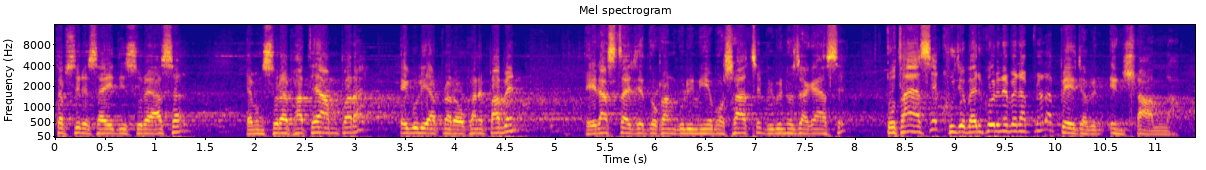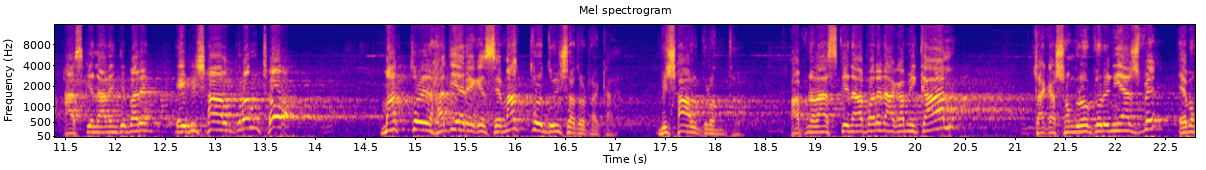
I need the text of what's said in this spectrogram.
তাফসিরে সাইদি সুরায় আসর এবং সুরায় ফাতে আমপারা এগুলি আপনারা ওখানে পাবেন। এই রাস্তায় যে দোকানগুলি নিয়ে বসা আছে, বিভিন্ন জায়গায় আছে, কোথায় আছে খুঁজে বের করে নেবেন আপনারা, পেয়ে যাবেন ইনশাআল্লাহ। আজকে না নিতে পারেন, এই বিশাল গ্রন্থ মাত্র হাদিয়া রেখেছে মাত্র দুইশত টাকা। বিশাল গ্রন্থ। আপনারা আজকে না পারেন, আগামীকাল টাকা সংগ্রহ করে নিয়ে আসবেন এবং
